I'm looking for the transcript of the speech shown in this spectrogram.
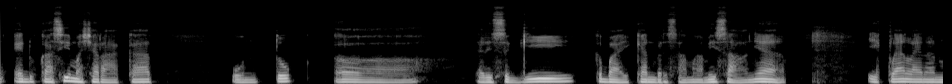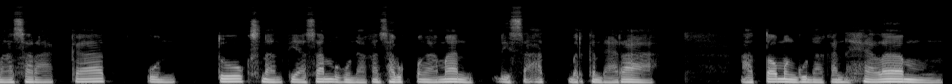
mengedukasi masyarakat untuk eh, dari segi kebaikan bersama. Misalnya, iklan layanan masyarakat untuk senantiasa menggunakan sabuk pengaman di saat berkendara atau menggunakan helm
